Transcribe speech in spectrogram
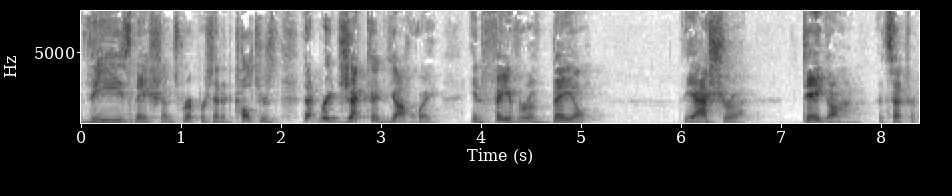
These nations represented cultures that rejected Yahweh in favor of Baal, the Asherah, Dagon, etc.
